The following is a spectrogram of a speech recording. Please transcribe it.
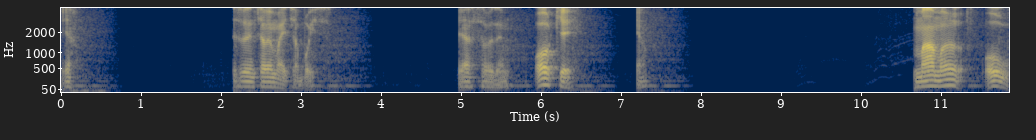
Ia. Hai să vedem ce avem aici, boys. Ia să vedem. Ok. Ia. Mamă, oh.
